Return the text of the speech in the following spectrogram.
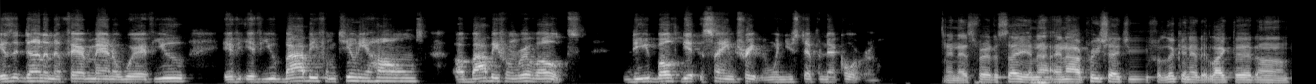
Is it done in a fair manner where if you if if you Bobby from Cuney Homes or Bobby from River Oaks, do you both get the same treatment when you step in that courtroom? And that's fair to say. And I, and I appreciate you for looking at it like that. Um,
